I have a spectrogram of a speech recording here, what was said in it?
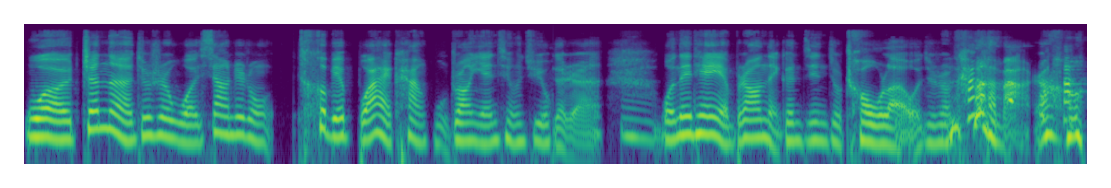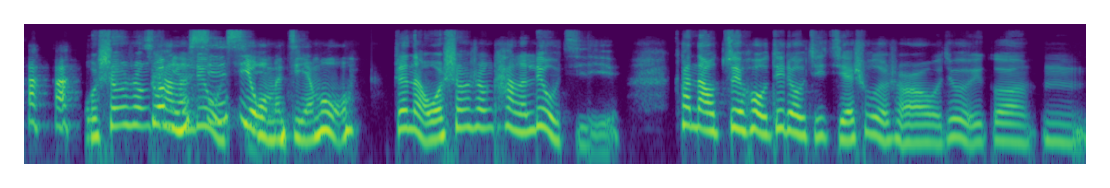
我真的就是我像这种特别不爱看古装言情剧的人，我那天也不知道哪根筋就抽了，我就说看看吧。然后 我生生看了六集，我们节目真的，我生生看了六集，看到最后第六集结束的时候，我就有一个嗯，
